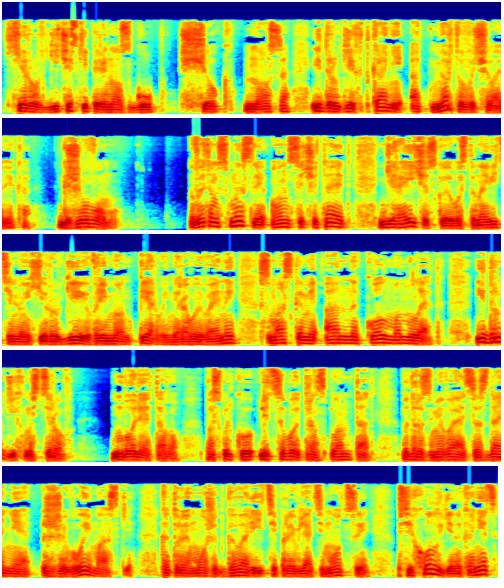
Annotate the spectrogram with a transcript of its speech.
хирургический перенос губ, щек, носа и других тканей от мертвого человека к живому. В этом смысле он сочетает героическую восстановительную хирургию времен Первой мировой войны с масками Анны Колман-Летт и других мастеров – более того, поскольку лицевой трансплантат подразумевает создание живой маски, которая может говорить и проявлять эмоции, психологи, наконец,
